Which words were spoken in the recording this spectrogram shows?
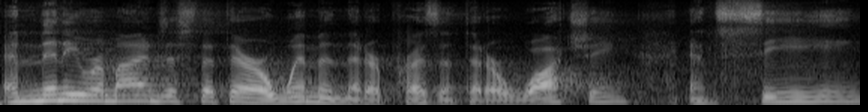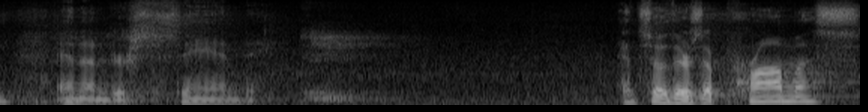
And then he reminds us that there are women that are present that are watching and seeing and understanding. And so there's a promise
